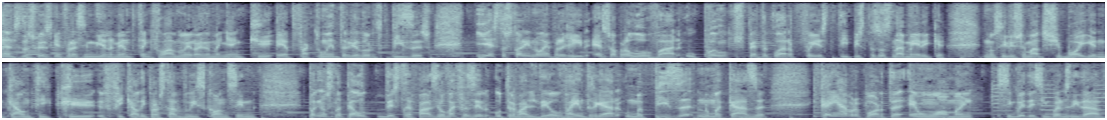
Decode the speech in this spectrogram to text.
Antes das coisas que enfurecem medianamente, tenho que falar no Herói da Manhã, que é de facto um entregador de pizzas. E esta história não é para rir, é só para louvar o quão espetacular foi este tipo. Isto passou-se na América, num sítio chamado Sheboygan County, que fica ali para o estado do Wisconsin. Ponham-se na pele deste rapaz. Ele vai fazer o trabalho dele, vai entregar uma pizza numa casa. Quem abre a porta é um homem, 55 anos de idade.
